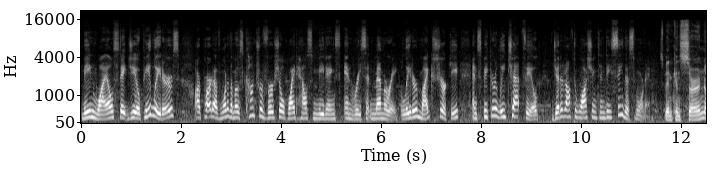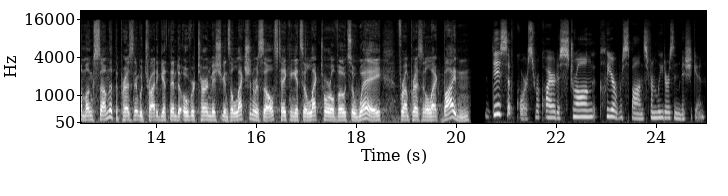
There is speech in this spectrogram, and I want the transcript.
Meanwhile, state GOP leaders are part of one of the most controversial White House meetings in recent memory. Leader Mike Shirkey and Speaker Lee Chatfield jetted off to Washington, D.C. this morning. It's been concern among some that the president would try to get them to overturn Michigan's election results, taking its electoral votes away from President elect Biden. This, of course, required a strong, clear response from leaders in Michigan,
